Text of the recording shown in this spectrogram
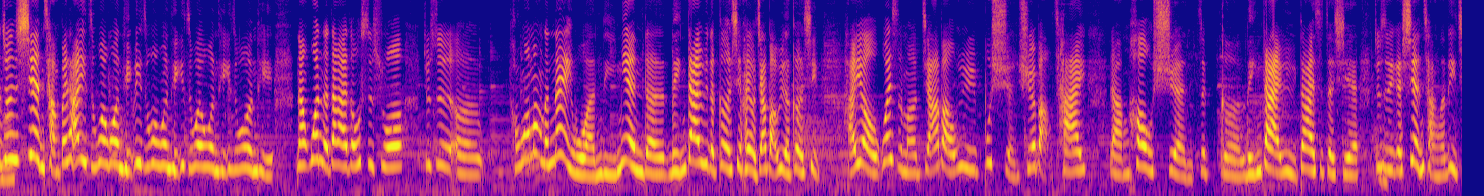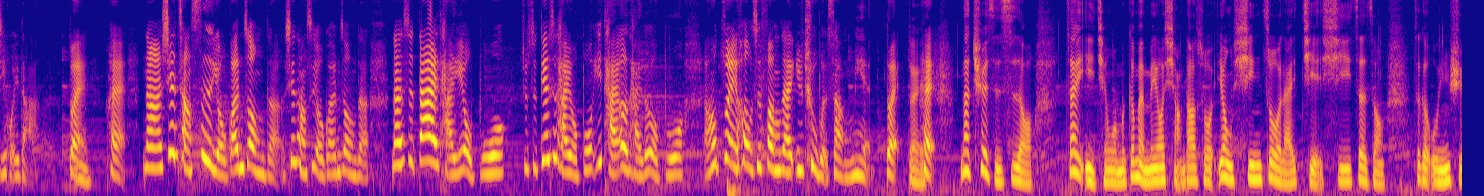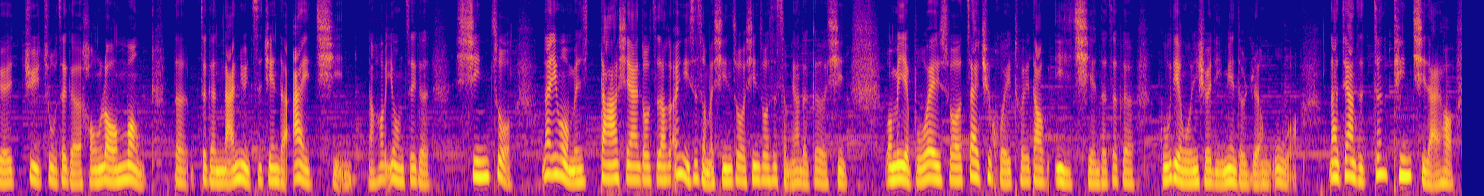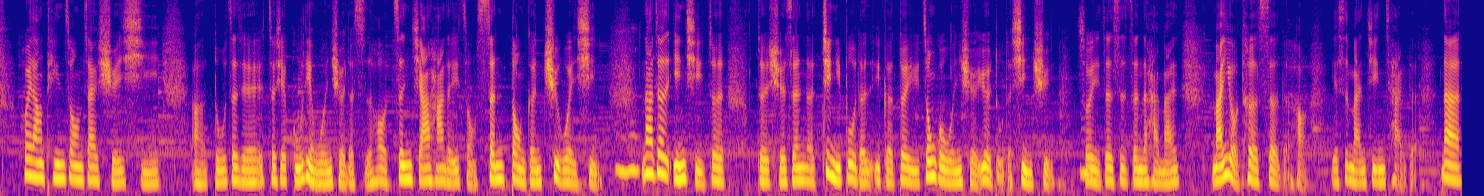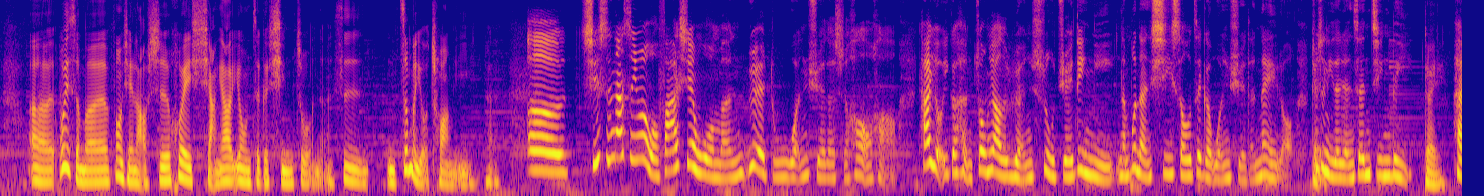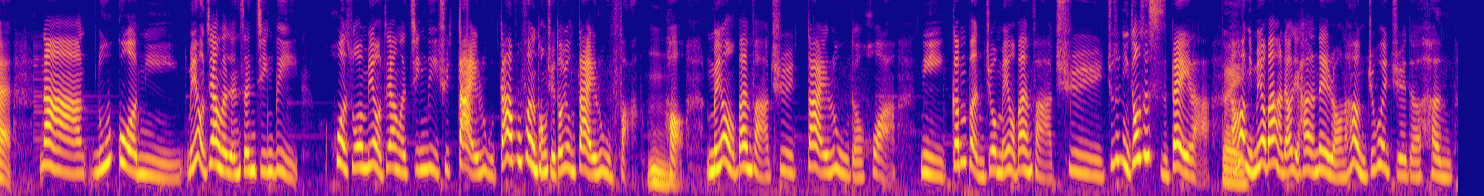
就是现场被他一直问问题，一直问问题，一直问问题，一直问问题。那问的大概都是说，就是呃。《红楼梦》的内文里面的林黛玉的个性，还有贾宝玉的个性，还有为什么贾宝玉不选薛宝钗，然后选这个林黛玉，大概是这些，就是一个现场的立即回答。对，嘿，那现场是有观众的，现场是有观众的，但是大爱台也有播，就是电视台有播，一台、二台都有播，然后最后是放在 YouTube 上面。对对，嘿那确实是哦。在以前，我们根本没有想到说用星座来解析这种这个文学巨著，这个《红楼梦》的这个男女之间的爱情，然后用这个星座。那因为我们大家现在都知道说，哎，你是什么星座？星座是什么样的个性？我们也不会说再去回推到以前的这个古典文学里面的人物哦。那这样子真听起来哈。会让听众在学习，呃，读这些这些古典文学的时候，增加他的一种生动跟趣味性。那这引起这的学生的进一步的一个对于中国文学阅读的兴趣，所以这是真的还蛮蛮有特色的哈，也是蛮精彩的。那呃，为什么凤贤老师会想要用这个星座呢？是你这么有创意？呃，其实那是因为我发现我们阅读文学的时候，哈，它有一个很重要的元素，决定你能不能吸收这个文学的内容，就是你的人生经历。对，嘿，那如果你没有这样的人生经历，或者说没有这样的经历去带入，大部分的同学都用带入法，嗯，好，没有办法去带入的话。你根本就没有办法去，就是你都是死背啦，然后你没有办法了解它的内容，然后你就会觉得很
